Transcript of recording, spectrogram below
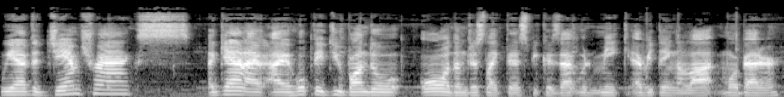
We have the Jam Tracks. Again, I, I hope they do bundle all of them just like this because that would make everything a lot more better.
